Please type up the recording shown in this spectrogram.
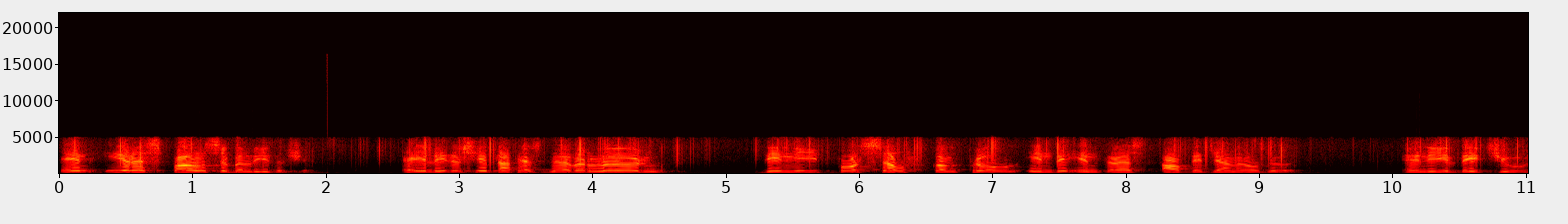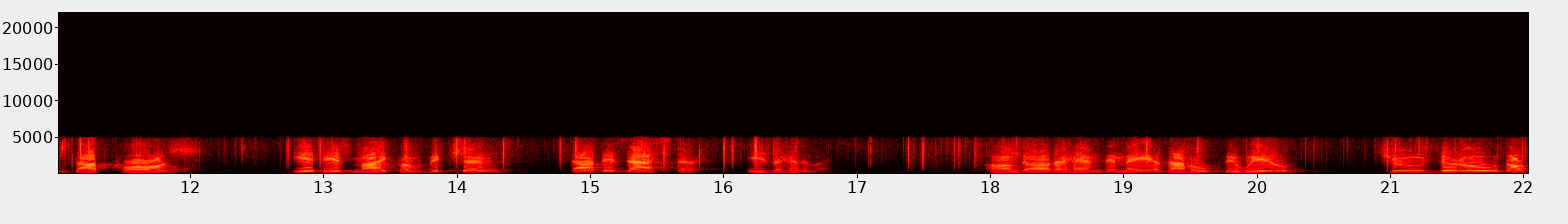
an irresponsible leadership, a leadership that has never learned the need for self control in the interest of the general good. And if they choose that cause, it is my conviction that disaster is ahead of us. On the other hand, they may, as I hope they will, choose the road of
